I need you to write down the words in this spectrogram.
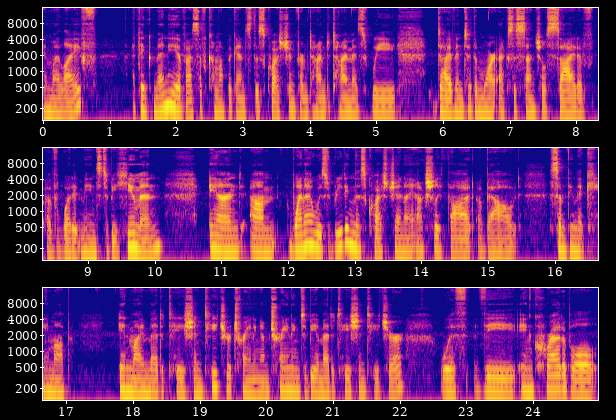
in my life. I think many of us have come up against this question from time to time as we dive into the more existential side of, of what it means to be human. And um, when I was reading this question, I actually thought about something that came up in my meditation teacher training. I'm training to be a meditation teacher with the incredible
